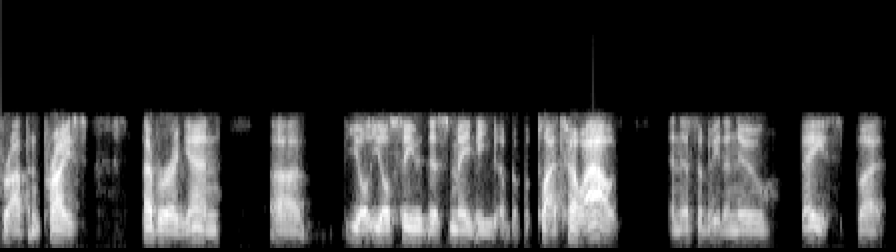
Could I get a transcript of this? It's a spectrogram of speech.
drop in price ever again. Uh, you'll you'll see this maybe plateau out, and this will be the new base. But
